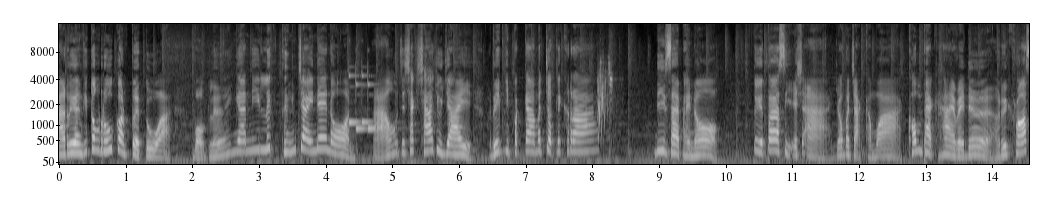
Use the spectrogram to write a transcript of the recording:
5 เรื่องที่ต้องรู้ก่อนเปิดตัว บอกเลยงานนี้ลึกถึงใจแน่นอน เอาจะชักช้าอยู่ใหญ่ รีบหยิบปากกามาจดเลยครับ ดีไซน์ภายนอก Toyota CHR ย่อมาจากคำว่า Compact High Rider หรือ Cross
